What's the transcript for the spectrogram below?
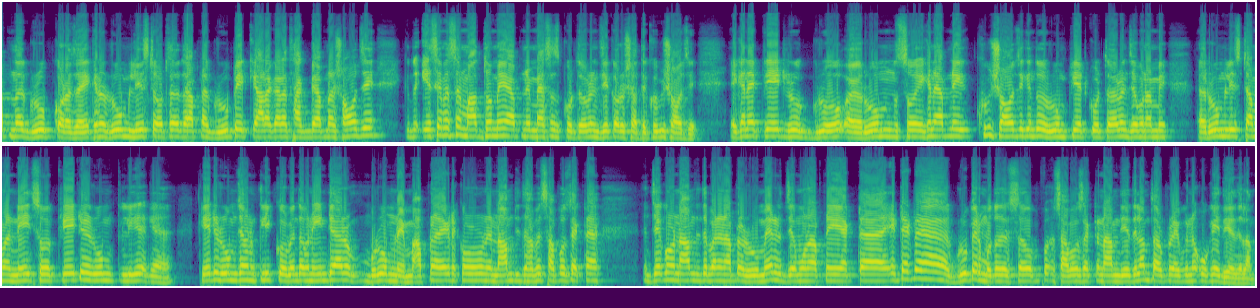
আপনার গ্রুপ করা যায়। এখানে রুম লিস্ট অর্থাৎ আপনার গ্রুপে কারা কারা থাকবে আপনার সহজে কিন্তু এস এম এস এর মাধ্যমে আপনি মেসেজ করতে পারবেন যে কারোর সাথে, খুবই সহজে। এখানে ক্রিয়েট রুম সো এখানে আপনি খুব সহজে কিন্তু রুম ক্রিয়েট করতে পারবেন। যেমন আমি রুম লিস্ট আমার নেই সো ক্রিয়েটের রুম ক্রিয়েটের রুম যখন ক্লিক করবেন, তখন ইন্ডিয়ার রুম নেম আপনার একটা কোনো নাম দিতে হবে। সাপোজ একটা যে কোনো নাম দিতে পারেন আপনার রুমের যেমন আপনি একটা, এটা একটা গ্রুপের মতো সাপোজ একটা নাম দিয়ে দিলাম, তারপরে ওকে দিয়ে দিলাম।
